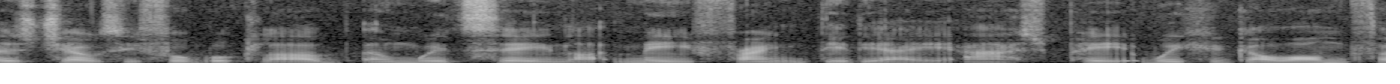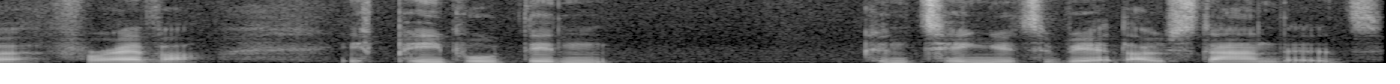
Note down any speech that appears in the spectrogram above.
as Chelsea Football Club, and we'd seen like me, Frank, Didier, Ash, Pete, we could go on for forever. If people didn't continue to be at those standards,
